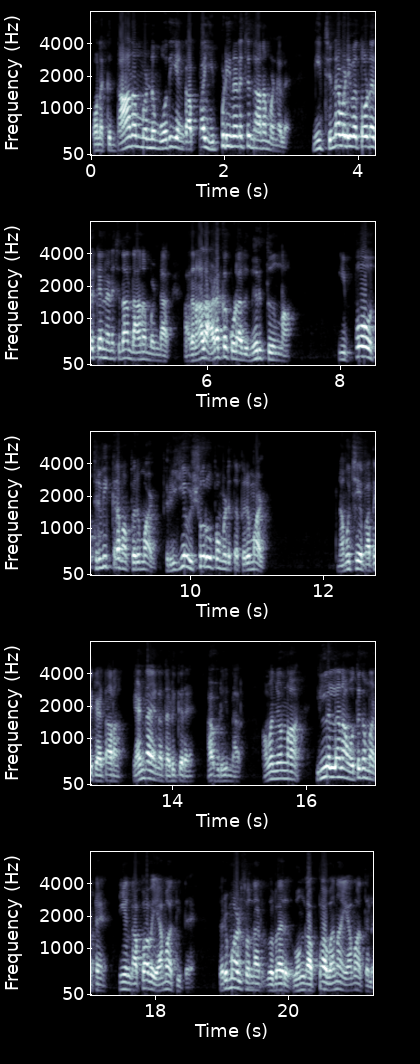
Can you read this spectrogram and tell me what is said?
உனக்கு தானம் பண்ணும்போது எங்க அப்பா இப்படி நினைச்சு தானம் பண்ணல. நீ சின்ன வடிவத்தோட இருக்கன்னு நினைச்சுதான் தானம் பண்ணார். அதனால அளக்க கூடாது நிறுத்துன்னா இப்போ திரிவிக்ரம பெருமாள் பெரிய விஸ்வரூபம் எடுத்த பெருமாள் நமுச்சியை பார்த்து கேட்டாராம் ஏன்டா என்ன தடுக்கிற? அப்படின்னார். அவன் சொன்னான் இல்ல இல்ல நான் ஒத்துக்க மாட்டேன். நீ எங்க அப்பாவை ஏமாத்திட்ட. பெருமாள் சொன்னார் பாரு உங்க அப்பாவை நான் ஏமாத்தல.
